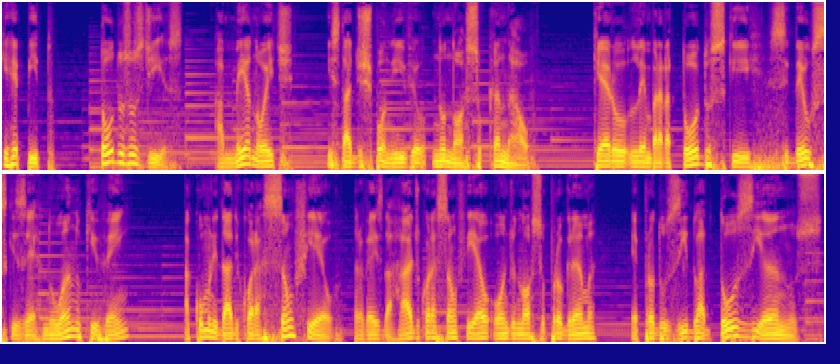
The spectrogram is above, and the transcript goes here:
que repito, todos os dias, à meia-noite, está disponível no nosso canal. Quero lembrar a todos que, se Deus quiser, no ano que vem, a comunidade Coração Fiel, através da Rádio Coração Fiel, onde o nosso programa é produzido há 12 anos,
